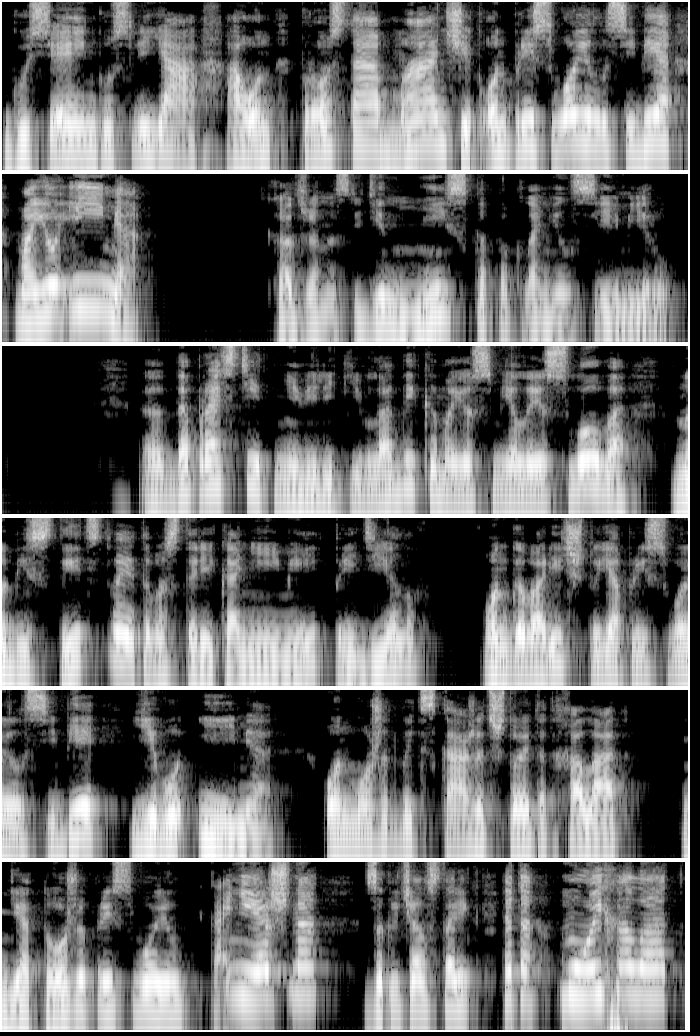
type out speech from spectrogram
Гусейн Гуслия, а он просто обманщик, он присвоил себе мое имя. Хаджан Асредин низко поклонился Эмиру. «Э, да простит мне великий владыка мое смелое слово, но бесстыдство этого старика не имеет пределов. Он говорит, что я присвоил себе его имя, он, может быть, скажет, что этот халат я тоже присвоил. Конечно, закричал старик. Это мой халат.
